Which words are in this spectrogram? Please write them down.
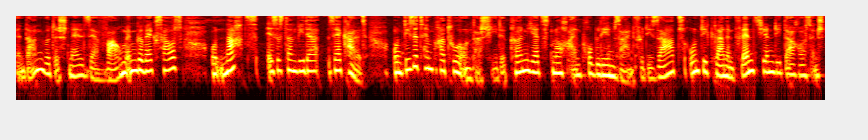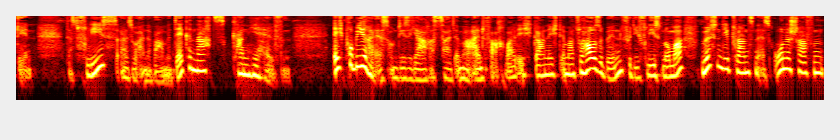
Denn dann wird es schnell sehr warm im Gewächshaus und nachts ist es dann wieder sehr kalt. Und diese Temperaturunterschiede können jetzt noch ein Problem sein für die Saat und die kleinen Pflänzchen, die daraus entstehen. Das Vlies, also eine warme Decke nachts, kann hier helfen. Ich probiere es um diese Jahreszeit immer einfach, weil ich gar nicht immer zu Hause bin. Für die Fließnummer müssen die Pflanzen es ohne schaffen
